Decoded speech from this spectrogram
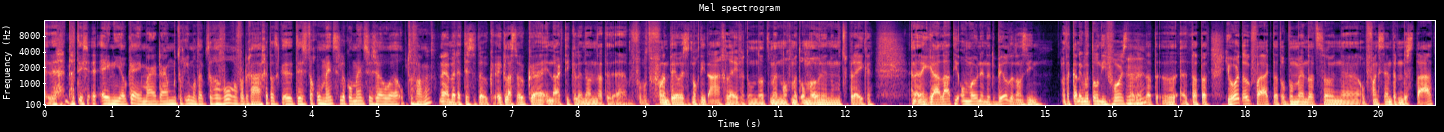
dat is één niet oké... maar daar moet toch iemand ook de gevolgen voor dragen? Dat, het is toch onmenselijk om mensen zo eh, op te vangen? Nee, maar dat is het ook. Ik las ook eh, in de artikelen dan dat eh, bijvoorbeeld voor een deel is het nog niet aangeleverd, omdat men nog met omwonenden moet spreken. En dan denk ik, ja, laat die omwonenden de beelden dan zien. Want dan kan ik me toch niet voorstellen dat, dat, dat. Je hoort ook vaak dat op het moment dat zo'n eh, opvangcentrum er staat,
